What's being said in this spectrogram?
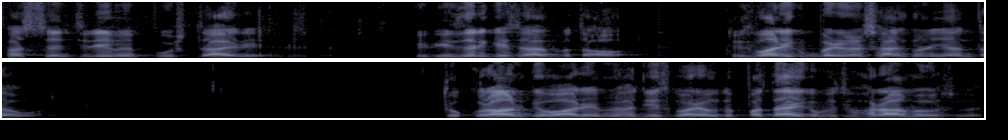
فسٹ سینچری میں پوچھتا ہے ریزن کے ساتھ بتاؤ تو اس بارے کو میڈیکل سائنس کو نہیں جانتا وہ تو قرآن کے بارے میں حدیث کے بارے میں تو پتہ ہے کہ اس میں حرام ہے اس میں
